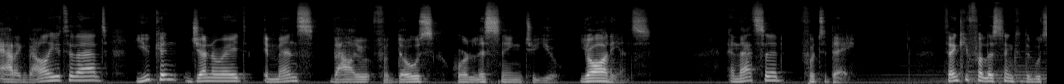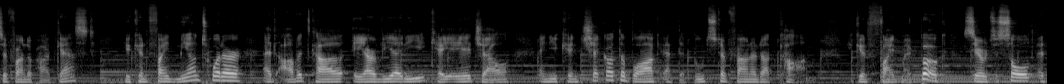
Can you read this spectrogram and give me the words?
adding value to that, you can generate immense value for those who are listening to you, your audience. And that's it for today. Thank you for listening to the Bootstrap Founder podcast. You can find me on Twitter at arvidkahl, A-R-V-I-D-K-A-H-L, and you can check out the blog at thebootstrapfounder.com. You can find my book, Zero to Sold, at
